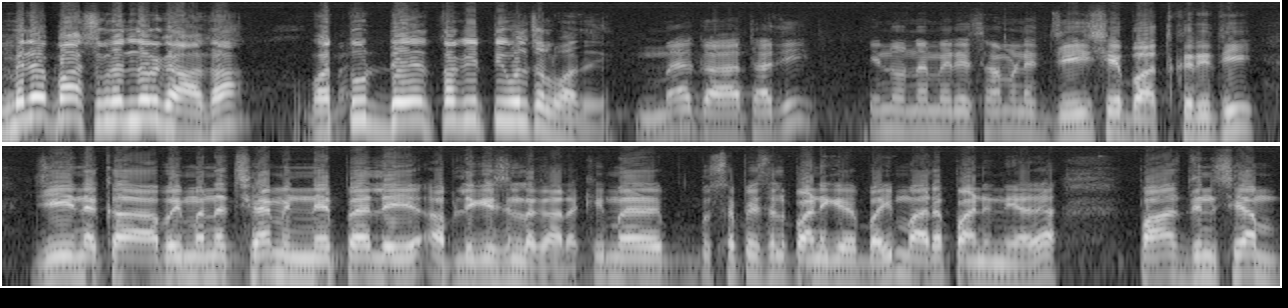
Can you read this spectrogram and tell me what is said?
मेरे पास सुरेंद्र गया था? वह तू देर तक ये ट्यूबवेल चलवा दे। मैं गया था जी इन्होंने मेरे सामने जेई से बात करी थी। जेई ने कहा भाई मैंने छः महीने पहले एप्लीकेशन लगा रखी। मैं स्पेशल पानी के भाई हमारा पानी नहीं आ रहा। पाँच दिन से हम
